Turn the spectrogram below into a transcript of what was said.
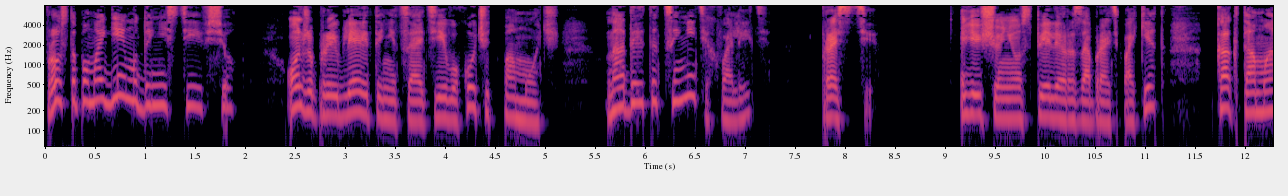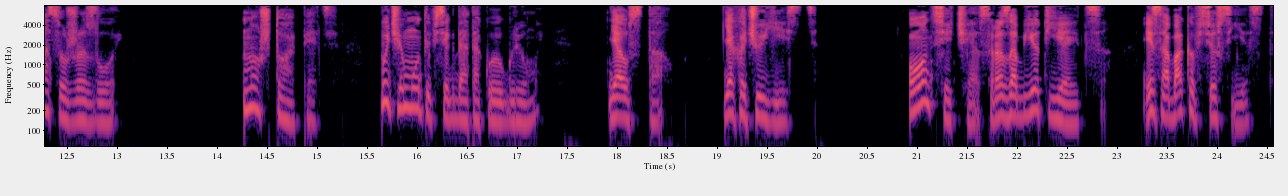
Просто помоги ему донести и все. Он же проявляет инициативу, хочет помочь. Надо это ценить и хвалить. Прости. Еще не успели разобрать пакет, как Томас уже злой. Ну что опять? Почему ты всегда такой угрюмый? Я устал. Я хочу есть. Он сейчас разобьет яйца, и собака все съест.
